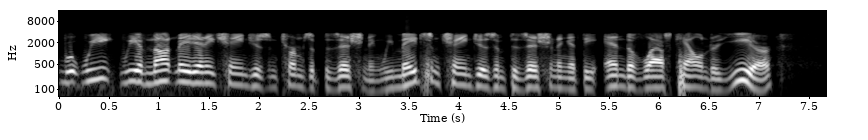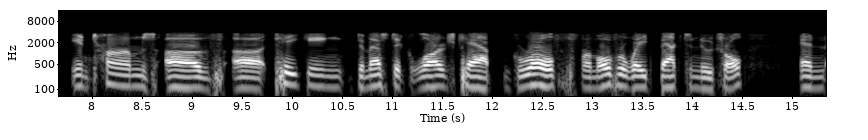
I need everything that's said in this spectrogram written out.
We we have not made any changes in terms of positioning. We made some changes in positioning at the end of last calendar year in terms of uh, taking domestic large cap growth from overweight back to neutral and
